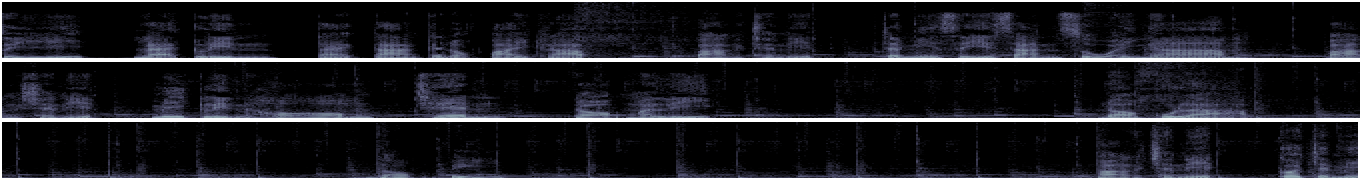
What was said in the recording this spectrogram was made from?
สี และกลิ่นแตกต่างกันออกไปครับ บางชนิด จะมีสีสันสวยงาม บางชนิดมีกลิ่นหอม เช่น ดอกมะลิ ดอกกุหลาบ ดอกปีบบางชนิดก็จะมี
